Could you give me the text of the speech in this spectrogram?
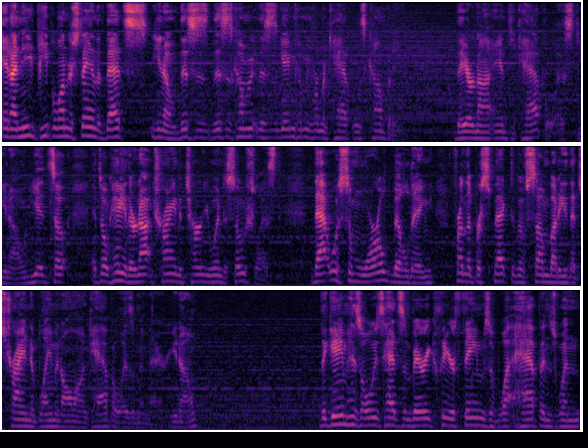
And I need people to understand that that's, you know, this is this is coming this is a game coming from a capitalist company they are not anti-capitalist. You know, so it's okay. They're not trying to turn you into socialist. That was some world building from the perspective of somebody that's trying to blame it all on capitalism in there. You know, the game has always had some very clear themes of what happens when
